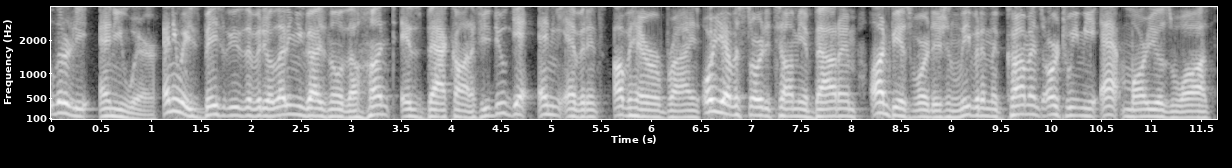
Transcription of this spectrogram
literally anywhere. Anyways, basically this is a video letting you guys know the hunt is back on. If you do get any evidence of Herobrine or you have a story to tell me about him on PS4 edition, leave it in the comments or tweet me at MariosWASD.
